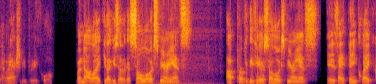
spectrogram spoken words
That would actually be pretty cool. But no, like like you said, like a solo experience, a perfectly tailored solo experience is I think like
